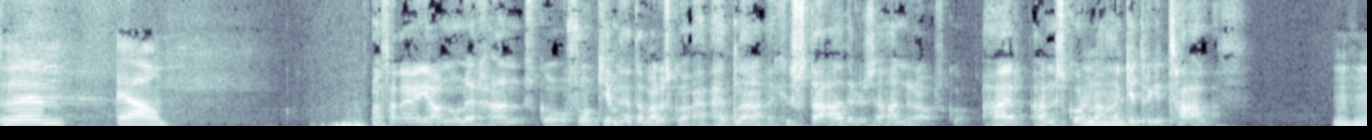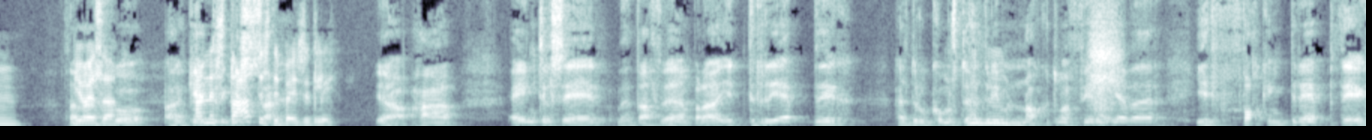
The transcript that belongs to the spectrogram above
um, já þannig að já, núna er hann sko, og svo kemur þetta máli sko, hérna, staðurinn sem hann er á sko, hann er, skorinn að hann getur ekki talað. Mm -hmm. Mhm. veit það. sko, hann, hann er statisti basically. Já, hann, Angel segir þetta allt við hann bara, ég drep þig heldur þú komast, heldur ég Mhm. með nokkuð um að fyrirgefa þér, ég fucking drep þig.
